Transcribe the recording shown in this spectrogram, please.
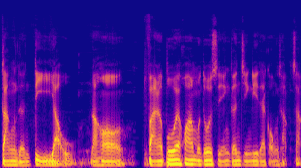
当成第一要务，然后反而不会花那么多时间跟精力在工厂上。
